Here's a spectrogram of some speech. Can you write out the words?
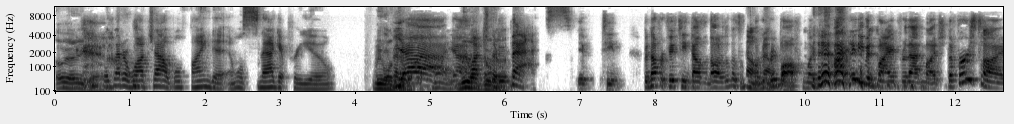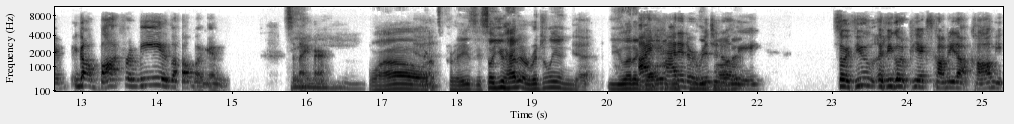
Oh, there you They go. better watch out. We'll find it and we'll snag it for you. We won't. Do. Yeah, watch yeah. out. We won't Watch do their that. backs. 15 but not for fifteen thousand dollars. That's a No, fucking no. ripoff. I'm like, I didn't even buy it for that much. The first time it got bought from me is all fucking It's a nightmare. Wow, Yeah. that's crazy. So you had it originally, and yeah. you let it go. I had it bought it? originally. So if you if you go to pxcomedy.com, you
